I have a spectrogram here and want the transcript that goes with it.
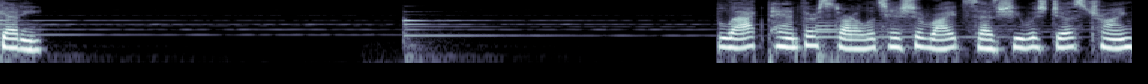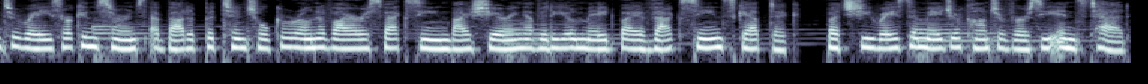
Getty. Black Panther star Letitia Wright says she was just trying to raise her concerns about a potential coronavirus vaccine by sharing a video made by a vaccine skeptic, but she raised a major controversy instead.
